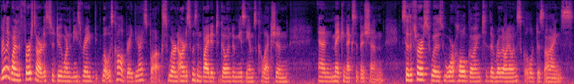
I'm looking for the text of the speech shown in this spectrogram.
really one of the first artists to do one of these raid, what was called raid the icebox, where an artist was invited to go into a museum's collection and make an exhibition. So the first was Warhol going to the Rhode Island School of Design's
